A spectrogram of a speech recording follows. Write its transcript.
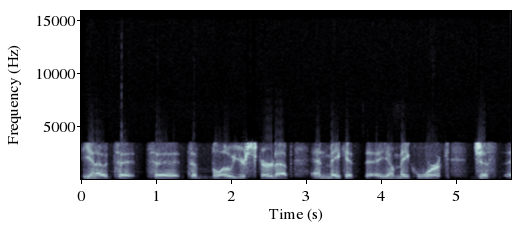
you know to to to blow your skirt up and make it uh, you know make work just uh,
